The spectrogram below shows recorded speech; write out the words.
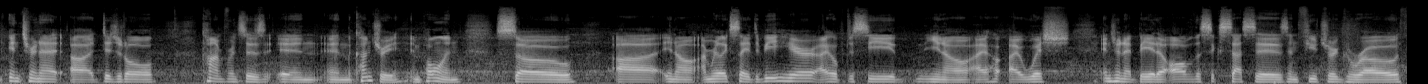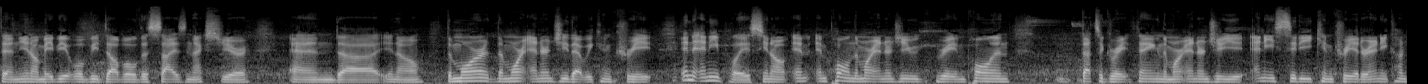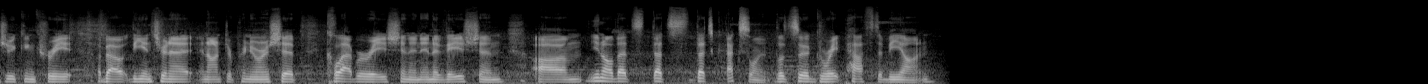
internet uh, digital conferences in in the country in Poland. So. Uh, you know, I'm really excited to be here. I hope to see, you know, I, I wish InternetBeta all of the successes and future growth, and you know, maybe it will be double this size next year. And uh, you know, the more the more energy that we can create in any place, you know, in, in Poland, the more energy we can create in Poland, that's a great thing. The more energy any city can create or any country can create about the internet and entrepreneurship, collaboration and innovation, um, you know, that's that's that's excellent. That's a great path to be on.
